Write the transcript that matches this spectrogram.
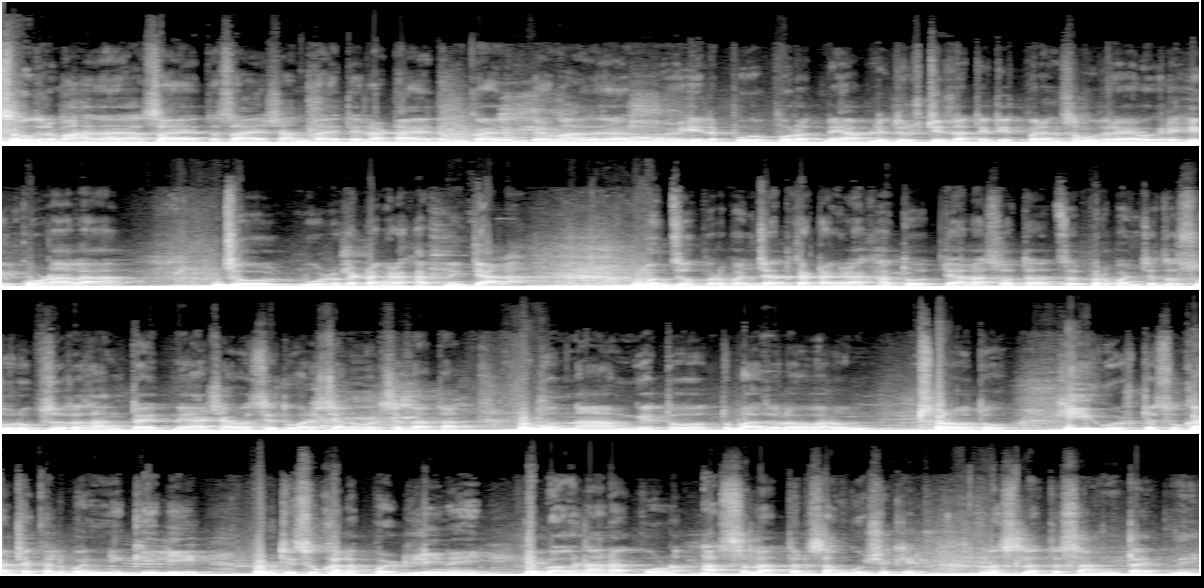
समुद्र महान असा आहे तसा आहे शांत आहे ते लाटा आहे तमका आहे तमका माझं हे पु पुरत नाही आपली दृष्टी जाते तिथपर्यंत समुद्र आहे वगैरे. हे कोणाला? जो गटांगळ्या खात नाही त्याला. मग जो प्रपंचात कटांगळा खातो त्याला स्वतःचं प्रपंचाचं स्वरूप सुद्धा सांगता येत नाही अशा अवस्थेत वर्षानुवर्ष जातात. पण जो नाम घेतो तो बाजूला उभारून ठरवतो ही गोष्ट सुखाच्या कल्पनेने केली पण ती सुखाला पडली नाही. हे बघणारा कोण असला तर सांगू शकेल नसला तर सांगता येत नाही.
